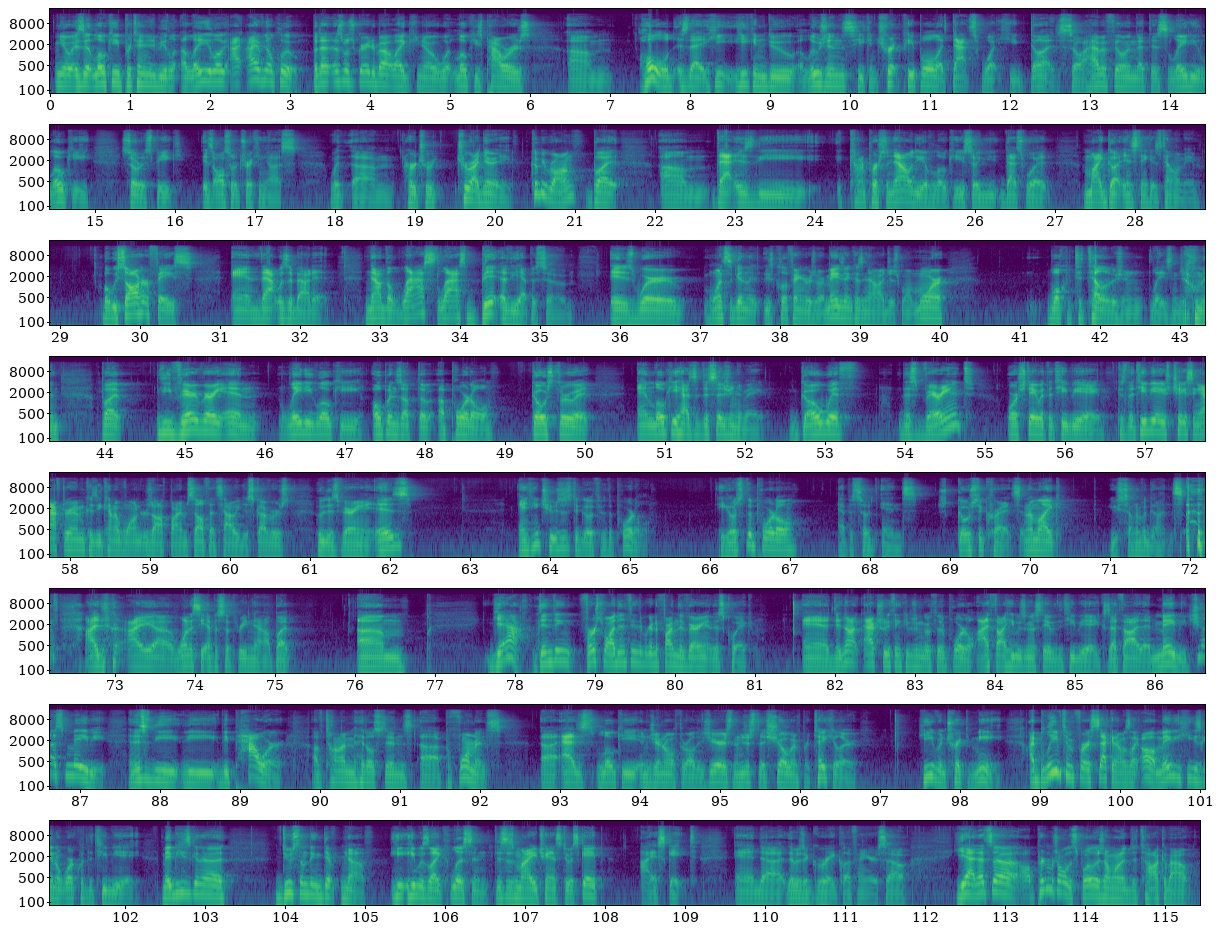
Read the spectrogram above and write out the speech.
you know, is it Loki pretending to be a lady Loki? I, I have no clue. But that, that's what's great about like you know what Loki's powers um, hold is that he he can do illusions, he can trick people. Like that's what he does. So I have a feeling that this lady Loki, so to speak, is also tricking us with um, her true true identity. Could be wrong, but um, that is the kind of personality of Loki. So you, that's what my gut instinct is telling me. But we saw her face, and that was about it. Now, the last, last bit of the episode is where, once again, these cliffhangers are amazing because now I just want more. Welcome to television, ladies and gentlemen. But the very, very end, Lady Loki opens up the a portal, goes through it, and Loki has a decision to make. Go with this variant or stay with the TVA because the TVA is chasing after him because he kind of wanders off by himself. That's how he discovers who this variant is. And he chooses to go through the portal. He goes to the portal, episode ends, just goes to credits. And I'm like, you son of a guns. I, I uh, want to see episode three now. But um, yeah, didn't think, first of all, I didn't think they were going to find the variant this quick and did not actually think he was going to go through the portal. I thought he was going to stay with the TVA because I thought that maybe, just maybe, and this is the the the power of Tom Hiddleston's uh, performance uh, as Loki in general through all these years, and just this show in particular. He even tricked me. I believed him for a second. I was like, oh, maybe he's going to work with the TVA. Maybe he's going to do something different. No, he, he was like, listen, this is my chance to escape. I escaped and uh, there was a great cliffhanger. So, yeah, that's uh, pretty much all the spoilers I wanted to talk about.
